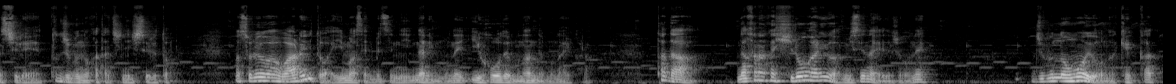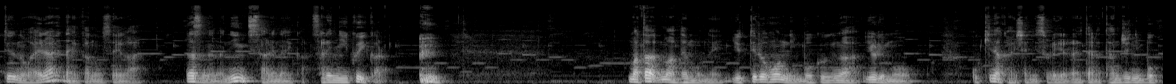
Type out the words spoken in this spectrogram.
しれっと自分の形にしてると、まあ、それは悪いとは言いません。別に何もね違法でも何でもないから。ただなかなか広がりは見せないでしょうね。自分の思うような結果っていうのは得られない可能性がある。なぜなら認知されないから。されにくいから。またまあでもね言ってる本人僕がよりも大きな会社にそれやられたら単純に僕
